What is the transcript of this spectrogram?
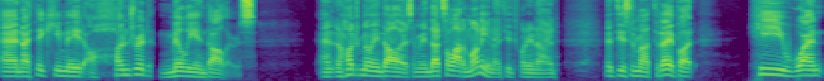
And I think he made a $100 million. And a $100 million, I mean, that's a lot of money in 1929, a decent amount today. But he went,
